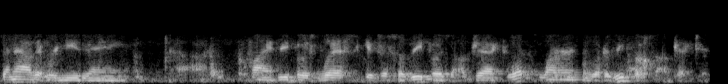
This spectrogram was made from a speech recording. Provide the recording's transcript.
So now that we're using uh, client repos list gives us a repos object, let's learn what a repos object is.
